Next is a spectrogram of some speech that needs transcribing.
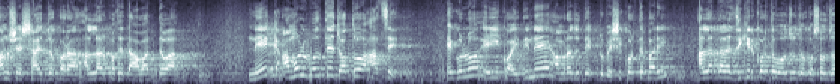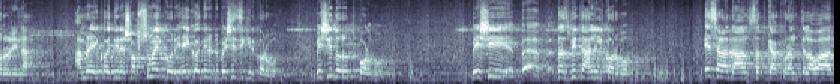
মানুষের সাহায্য করা, আল্লাহর পথে দাওয়াত দেওয়া নেক আমল বলতে যত আছে, এগুলো এই কয়দিনে আমরা যদি একটু বেশি করতে পারি, আল্লাহ তালা জিকির করতে অজুদ ও গোসল জরুরি না আমরা এই কয়দিনে সবসময় করি, এই কয়দিন একটু বেশি জিকির করব। বেশি দরুদ পড়ব, বেশি তসবি তাহলিল করব। এছাড়া দান সৎকা কোরআন তেলাওয়াত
